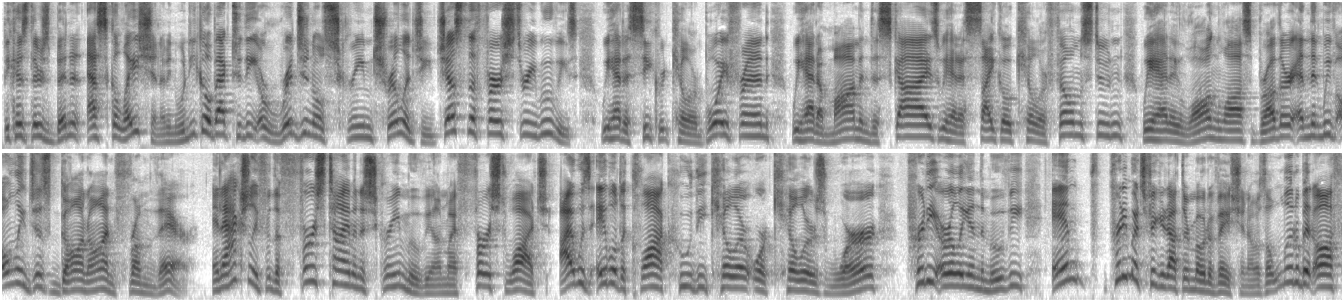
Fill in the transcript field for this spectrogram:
because there's been an escalation. I mean, when you go back to the original Scream trilogy, just the first three movies, we had a secret secret killer boyfriend, we had a mom in disguise, we had a psycho killer film student, we had a long lost brother, and then we've only just gone on from there. And actually, for the first time in a Scream movie on my first watch, I was able to clock who the killer or killers were pretty early in the movie and pretty much figured out their motivation. I was a little bit off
